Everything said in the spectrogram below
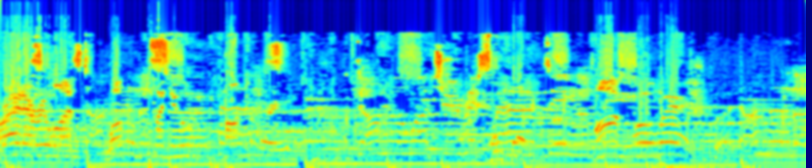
right, everyone. Welcome to my new commentary. Don't know what you're expecting of On me, our way. but under the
